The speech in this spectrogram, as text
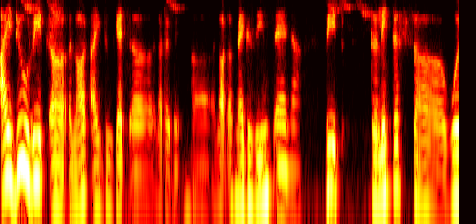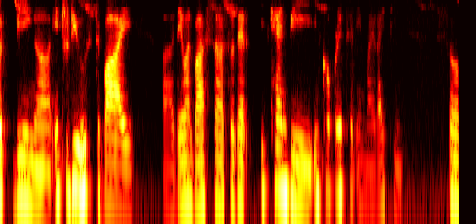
I do read uh, a lot. I do get uh, a lot of uh, a lot of magazines and uh, read the latest uh, words being uh, introduced by uh, Dewan Bahasa so that it can be incorporated in my writing. So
